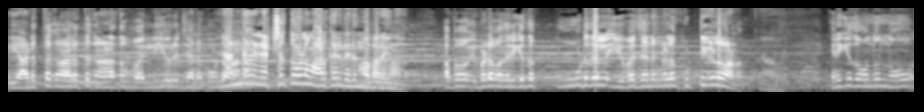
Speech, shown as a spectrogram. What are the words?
ഈ അടുത്ത കാലത്ത് കാണാത്ത വലിയൊരു ജനക്കൂട്ടം രണ്ടര ലക്ഷത്തോളം ആൾക്കാർ വരുന്ന പറയുന്നത്. അപ്പോൾ ഇവിടെ വന്നിരിക്കുന്ന കൂടുതൽ യുവജനങ്ങളും കുട്ടികളുമാണ്. എനിക്ക് തോന്നുന്നു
